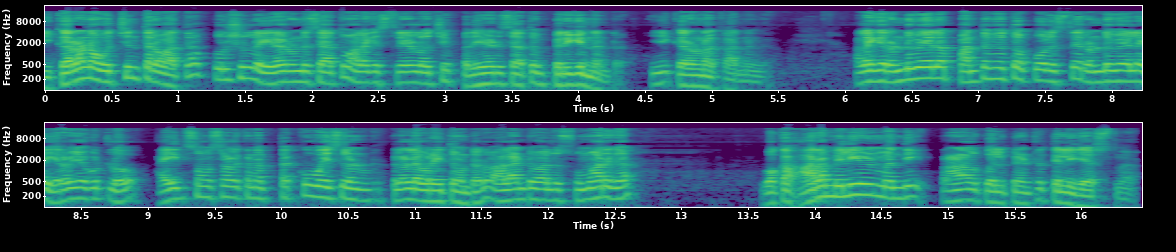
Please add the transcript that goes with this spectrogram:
ఈ కరోనా వచ్చిన తర్వాత పురుషుల్లో ఇరవై రెండు శాతం అలాగే స్త్రీల్లో వచ్చి పదిహేడు శాతం పెరిగిందంట ఈ కరోనా కారణంగా. అలాగే రెండు వేల పంతొమ్మిదితో పోలిస్తే రెండు వేల ఇరవై ఒకటిలో ఐదు సంవత్సరాల కన్నా తక్కువ వయసులో పిల్లలు ఎవరైతే ఉంటారో అలాంటి వాళ్ళు సుమారుగా ఒక అర మిలియన్ మంది ప్రాణాలు కోల్పోయినట్లు తెలియజేస్తున్నారు.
